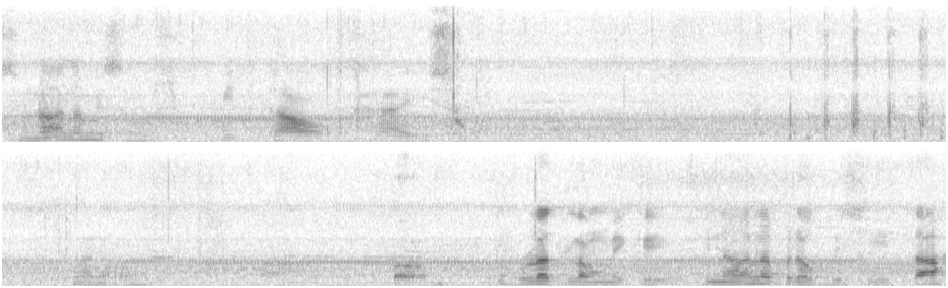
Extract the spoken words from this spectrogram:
So, na namin sa hospital, guys. Ano? Oh. Nagulat lang may kay. Pinanganap daw bisita.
